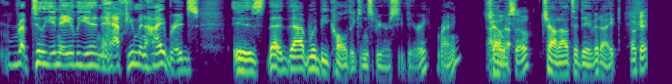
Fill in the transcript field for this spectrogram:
reptilian alien, half human hybrids is that, that would be called a conspiracy theory, right? I hope out, so. Shout out to David Icke. Okay.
